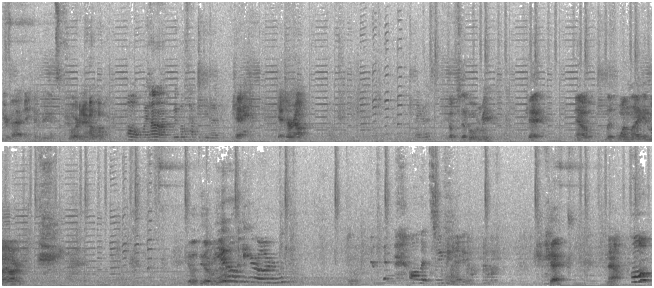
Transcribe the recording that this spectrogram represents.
Your back ain't gonna be against the floor now. Oh wait, huh? We both have to do the Okay. Yeah, turn around. like this. Yep, step over me. Okay. Now lift one leg in my arm. Okay, lift the other one You down. look at your arms. All that sweeping I do. Okay. Now. Oh,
